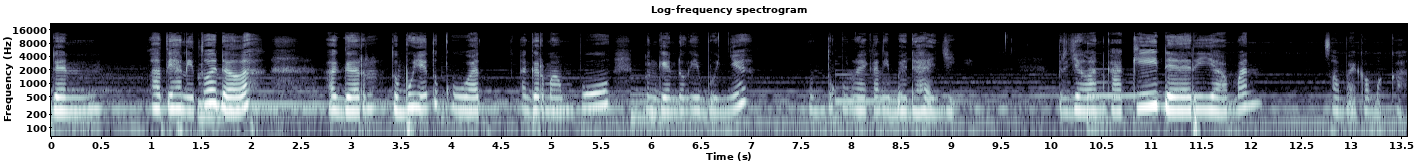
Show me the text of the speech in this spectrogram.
Dan latihan itu adalah agar tubuhnya itu kuat agar mampu menggendong ibunya untuk menunaikan ibadah haji. Berjalan kaki dari Yaman sampai ke Mekah.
